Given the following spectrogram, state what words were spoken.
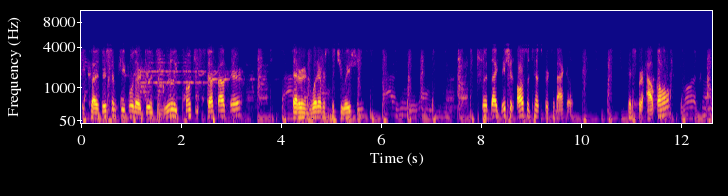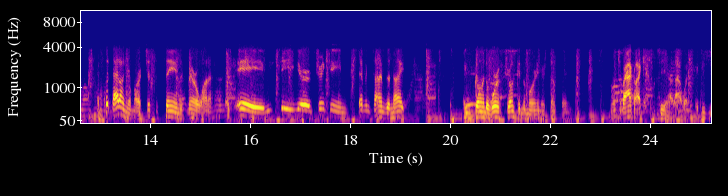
because there's some people that are doing some really funky stuff out there that are in whatever situations. But like, they should also test for tobacco test for alcohol and put that on your mark just the same as marijuana. Like, hey, we see you're drinking seven times a night and going to work drunk in the morning or something. Well, tobacco, I can't see how that would because you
